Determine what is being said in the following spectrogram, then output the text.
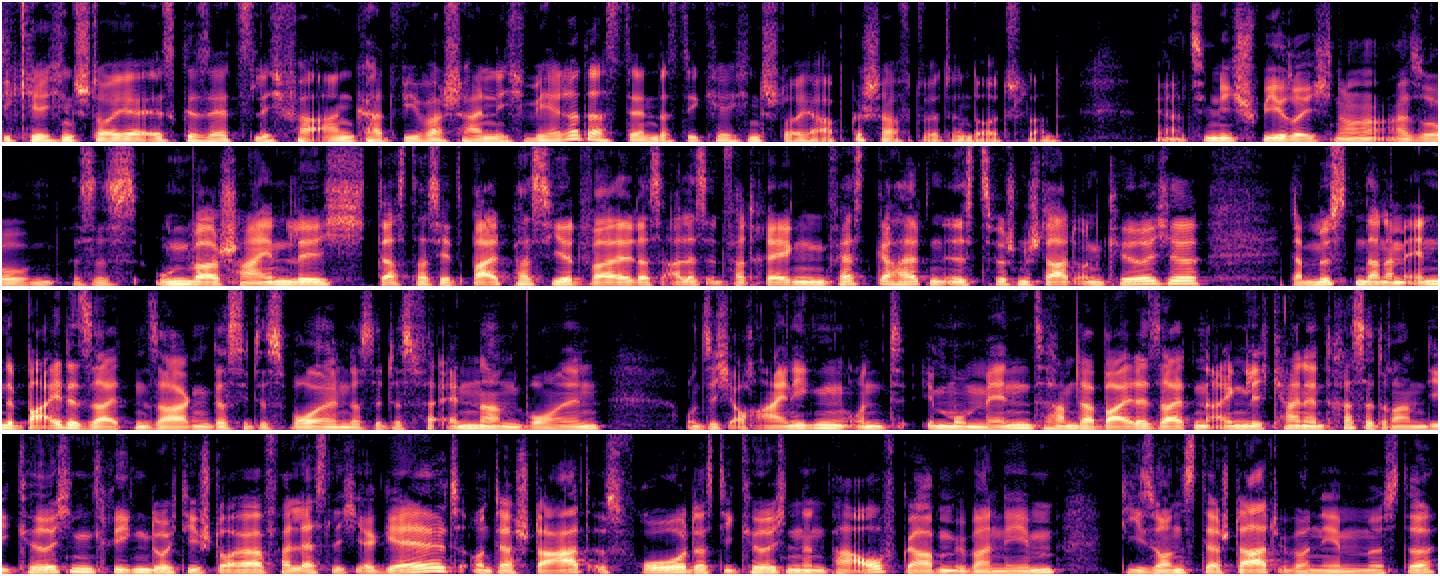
Die Kirchensteuer ist gesetzlich verankert. Wie wahrscheinlich wäre das denn, dass die Kirchensteuer abgeschafft wird in Deutschland? Ja, ziemlich schwierig. Ne? Also es ist unwahrscheinlich, dass das jetzt bald passiert, weil das alles in Verträgen festgehalten ist zwischen Staat und Kirche. Da müssten dann am Ende beide Seiten sagen, dass sie das wollen, dass sie das verändern wollen und sich auch einigen. Und im Moment haben da beide Seiten eigentlich kein Interesse dran. Die Kirchen kriegen durch die Steuer verlässlich ihr Geld und der Staat ist froh, dass die Kirchen ein paar Aufgaben übernehmen, die sonst der Staat übernehmen müsste.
